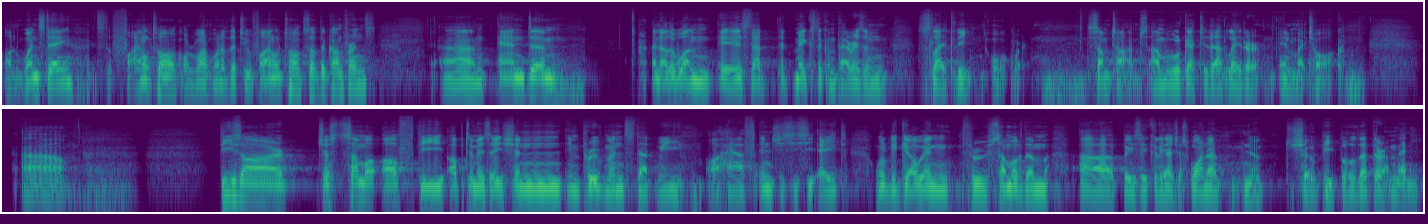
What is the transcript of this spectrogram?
on Wednesday. It's the final talk, or one of the two final talks of the conference. Um, and um, another one is that it makes the comparison slightly awkward sometimes, and we'll get to that later in my talk. Uh, these are just some of the optimization improvements that we have in GCC 8. We'll be going through some of them. Uh, basically, I just want to you know, show people that there are many.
